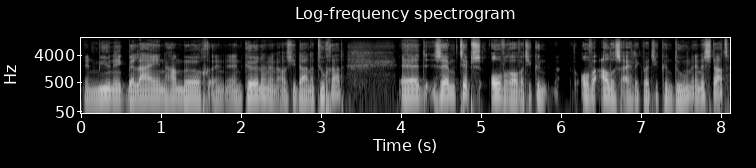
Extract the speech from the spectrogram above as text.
in Munich, Berlijn, Hamburg en, en Keulen. En als je daar naartoe gaat, uh, ze hebben tips overal wat je kunt, over alles eigenlijk wat je kunt doen in de stad.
